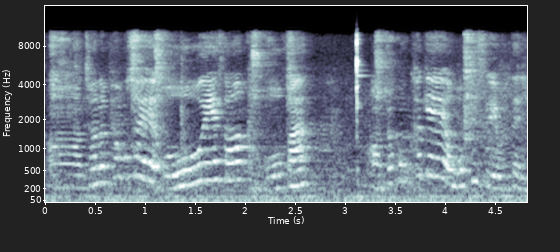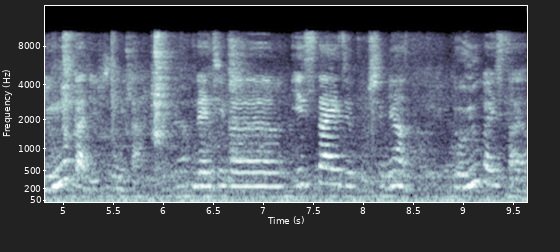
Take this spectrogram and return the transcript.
어, 저는 평소에 5에서 5반 어, 조금 크게 오버피스를 입을 때는 66까지 입습니다. 근데 지금 이 사이즈 보시면 여유가 있어요.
